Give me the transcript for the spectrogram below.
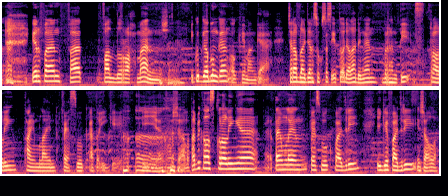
Irfan Fat Fadlur Rahman. Ikut gabung Kang? Oke mangga. Cara belajar sukses itu adalah dengan berhenti scrolling timeline Facebook atau IG. Iya, masya Allah. Tapi kalau scrollingnya timeline Facebook Fajri, IG Fajri, insya Allah.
